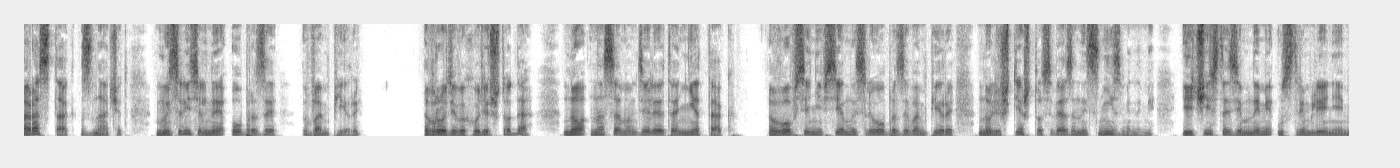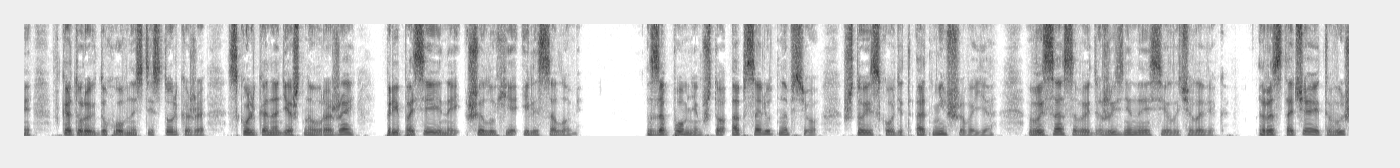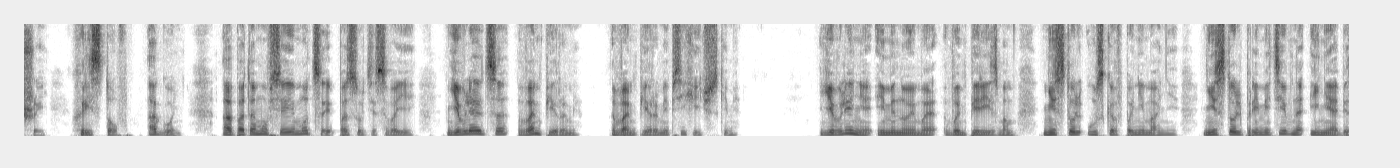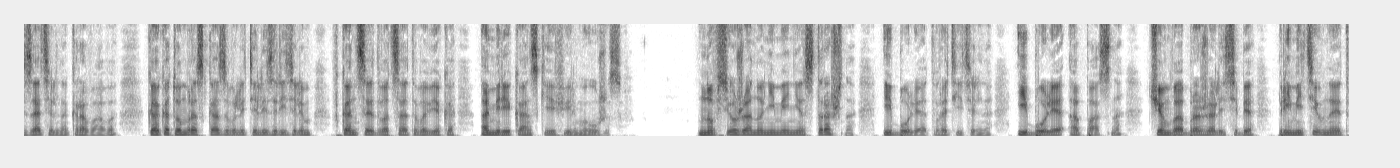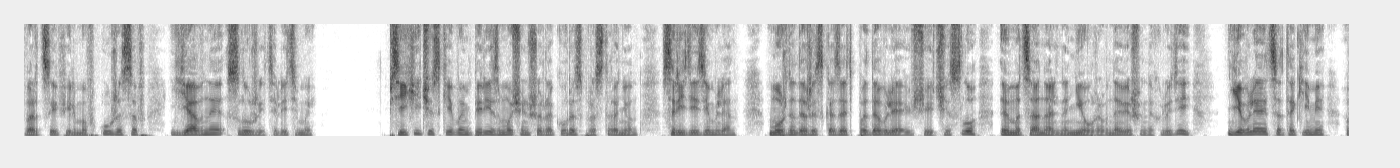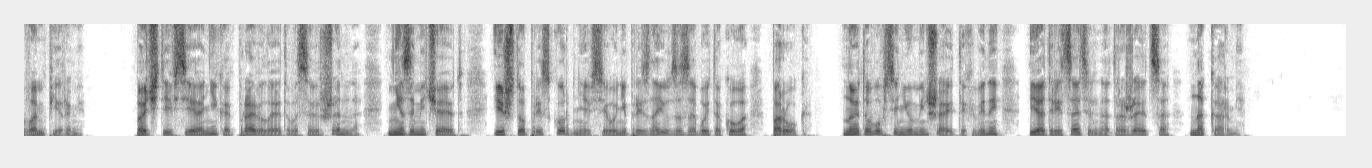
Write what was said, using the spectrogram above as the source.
А раз так, значит, мыслительные образы вампиры? Вроде выходит, что да, но на самом деле это не так. Вовсе не все мысли-образы вампиры, но лишь те, что связаны с низменными и чисто земными устремлениями, в которых духовности столько же, сколько надежд на урожай при посеянной шелухе или соломе. Запомним, что абсолютно все, что исходит от низшего «я», высасывает жизненные силы человека, расточает высший, Христов, огонь, а потому все эмоции, по сути своей, являются вампирами, вампирами психическими. Явление, именуемое вампиризмом, не столь узко в понимании, не столь примитивно и не обязательно кроваво, как о том рассказывали телезрителям в конце XX века американские фильмы ужасов. Но все же оно не менее страшно и более отвратительно и более опасно, чем воображали себе примитивные творцы фильмов ужасов, явные служители тьмы. Психический вампиризм очень широко распространен среди землян. Можно даже сказать, подавляющее число эмоционально неуравновешенных людей является такими вампирами. Почти все они, как правило, этого совершенно не замечают, и, что прискорбнее всего, не признают за собой такого порока. Но это вовсе не уменьшает их вины и отрицательно отражается на карме.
